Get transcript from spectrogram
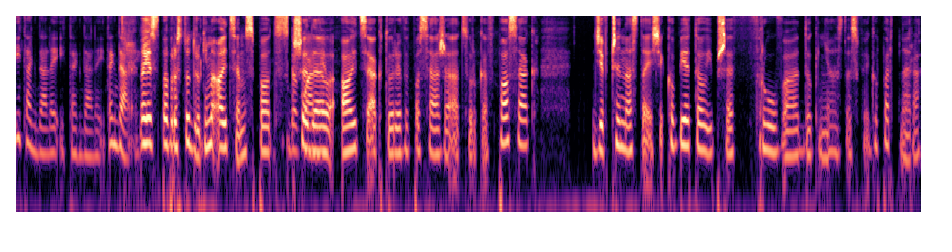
i tak dalej, i tak dalej, i tak dalej. No jest po prostu drugim ojcem spod skrzydeł Dokładnie. ojca, który wyposaża córkę w posag. Dziewczyna staje się kobietą i przefruwa do gniazda swojego partnera.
